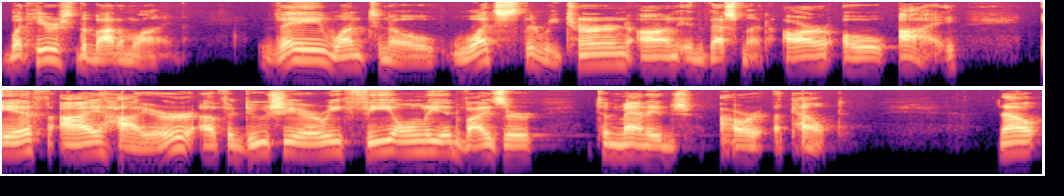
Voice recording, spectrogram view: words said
but here's the bottom line. They want to know what's the return on investment, ROI, if I hire a fiduciary fee only advisor to manage our account. Now,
